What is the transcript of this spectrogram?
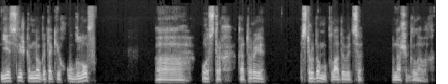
есть слишком много таких углов э, острых, которые с трудом укладывается в наших головах.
